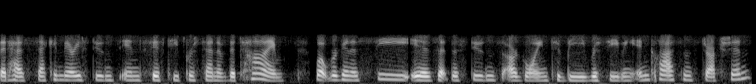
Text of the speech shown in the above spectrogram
that has secondary students in 50% of the time, what we're going to see is that the students are going to be receiving in-class instruction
